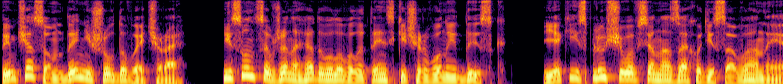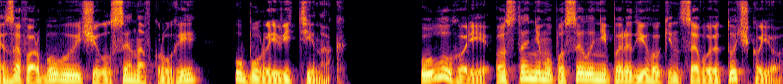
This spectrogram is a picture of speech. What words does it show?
Тим часом день ішов до вечора, і сонце вже нагадувало велетенський червоний диск, який сплющувався на заході савани, зафарбовуючи усе навкруги у бурий відтінок. У Лугорі, останньому поселенні перед його кінцевою точкою,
